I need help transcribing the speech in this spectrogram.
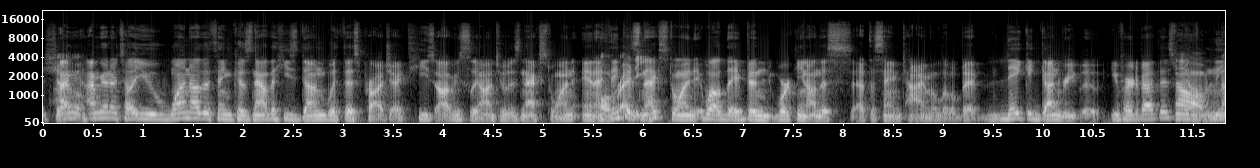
show. I'm, I'm going to tell you one other thing because now that he's done with this project, he's obviously on to his next one. And I think his next one, well, they've been working on this at the same time a little bit. Naked Gun reboot. You've heard about this? With oh Liam no!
